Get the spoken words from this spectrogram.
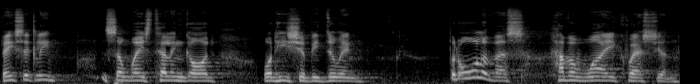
Basically, in some ways telling God what he should be doing. But all of us have a why question.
